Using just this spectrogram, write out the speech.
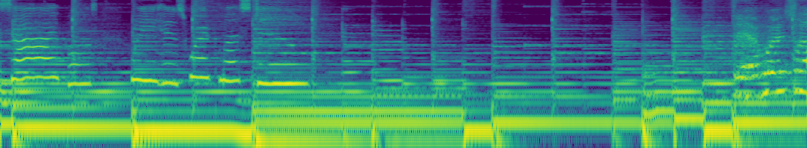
disciples we his work must do. There were twelve.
